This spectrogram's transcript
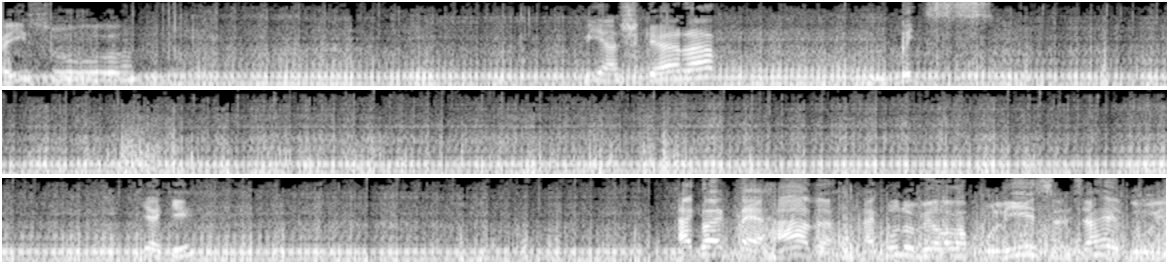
é isso? E acho que era Blitz. E aqui? A galera que tá errada, aí quando vê logo a polícia, já reduz.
